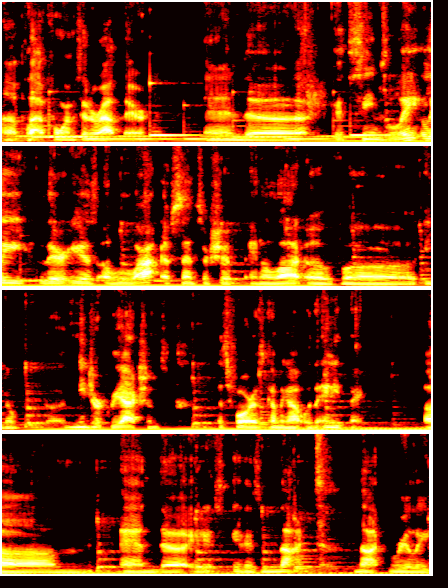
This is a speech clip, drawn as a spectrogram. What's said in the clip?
uh, platforms that are out there, and uh, it seems lately there is a lot of censorship and a lot of you know knee jerk reactions as far as coming out with anything. Um, and uh, it is it is not not really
